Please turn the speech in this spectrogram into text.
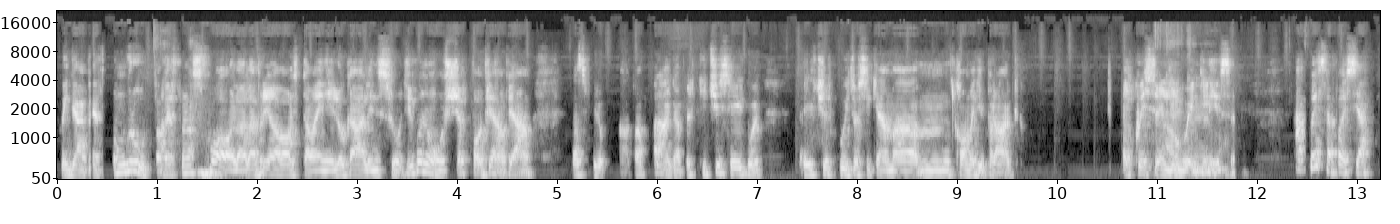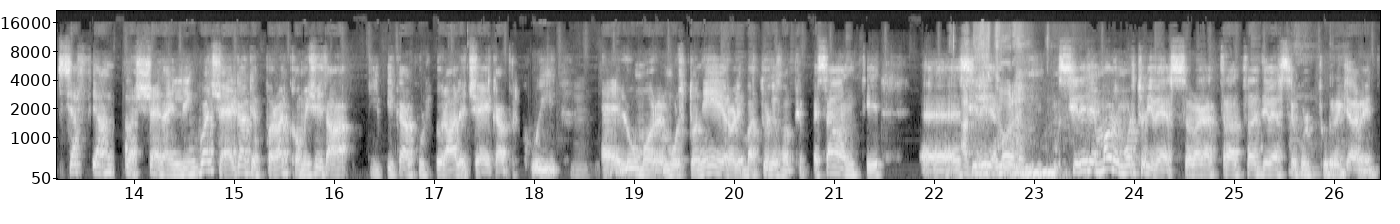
Quindi ha aperto un gruppo, ha aperto una scuola, la prima volta vai nei locali, nessuno ti conosce, e poi piano piano l'ha sviluppato. A Praga, per chi ci segue, il circuito si chiama um, Comedy Prague. E questo è in lingua okay. inglese. A questa poi si, a- si, affianca la scena in lingua ceca, che però è comicità tipica culturale ceca, per cui mm. eh, l'umore è molto nero, le battute sono più pesanti, eh, si, ride modo, si, ride in modo molto diverso ragazzi, tra, tra diverse culture, chiaramente.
